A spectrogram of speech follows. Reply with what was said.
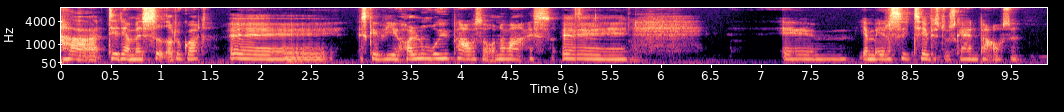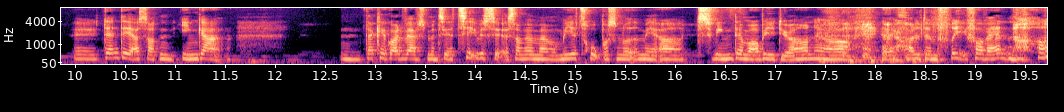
har det der med, sidder du godt? Øh, skal vi holde nogle rygepauser undervejs? Øh, øh, jeg melder sig til, hvis du skal have en pause. Øh, den der sådan indgang, mm, der kan godt være, hvis man ser tv-serier, så vil man jo mere tro på sådan noget med at tvinge dem op i et hjørne og øh, holde dem fri for vand og,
